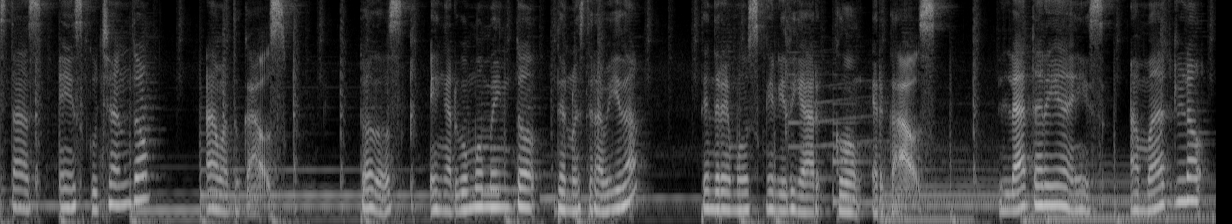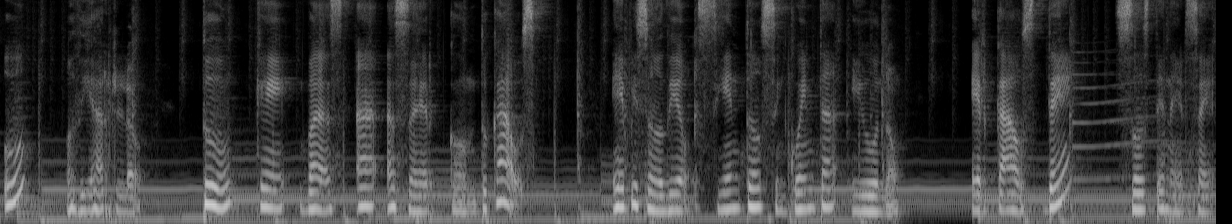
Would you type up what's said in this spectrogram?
Estás escuchando Ama tu caos. Todos en algún momento de nuestra vida tendremos que lidiar con el caos. La tarea es amarlo u odiarlo. ¿Tú qué vas a hacer con tu caos? Episodio 151. El caos de sostenerse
